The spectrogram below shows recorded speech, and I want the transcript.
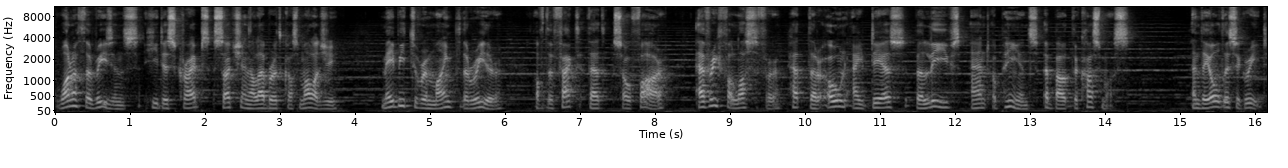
One of the reasons he describes such an elaborate cosmology may be to remind the reader of the fact that, so far, every philosopher had their own ideas, beliefs, and opinions about the cosmos, and they all disagreed.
